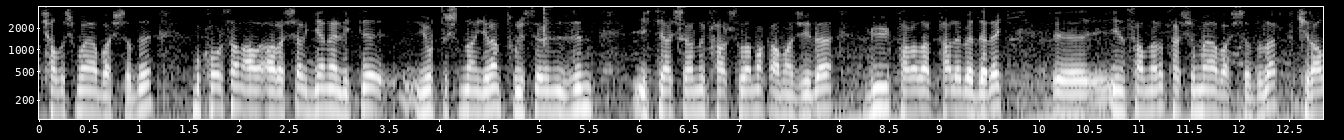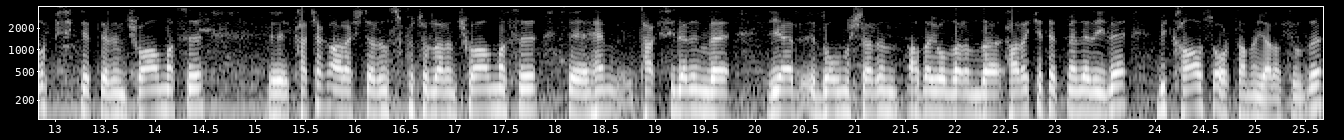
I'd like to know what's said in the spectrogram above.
çalışmaya başladı. Bu korsan araçlar genellikle yurt dışından gelen turistlerimizin ihtiyaçlarını karşılamak amacıyla büyük paralar talep ederek e, insanları taşımaya başladılar. Kiralık bisikletlerin çoğalması, e, kaçak araçların, skuterların çoğalması, işte hem taksilerin ve diğer dolmuşların ada yollarında hareket etmeleriyle bir kaos ortamı yaratıldı.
